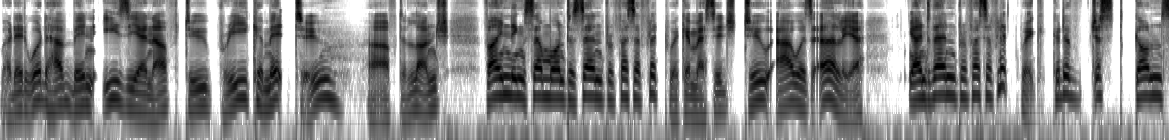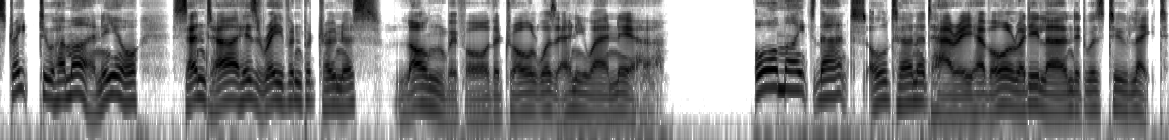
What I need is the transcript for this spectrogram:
But it would have been easy enough to pre commit to, after lunch, finding someone to send Professor Flitwick a message two hours earlier, and then Professor Flitwick could have just gone straight to Hermione or sent her his raven Patronus long before the troll was anywhere near her. Or might that alternate Harry have already learned it was too late?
